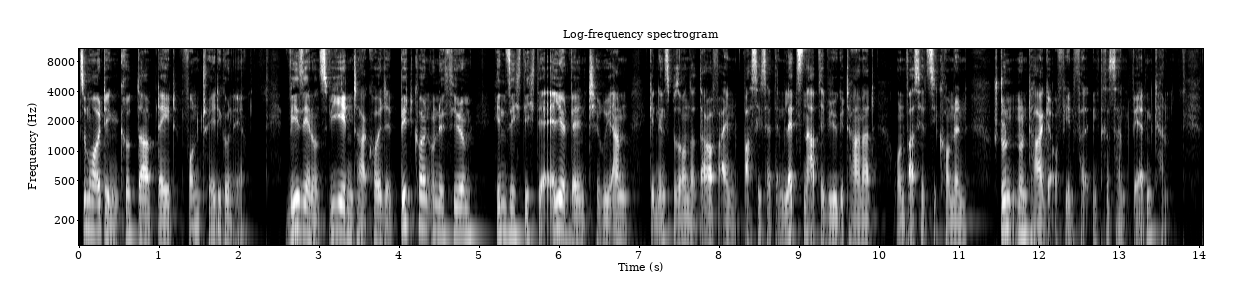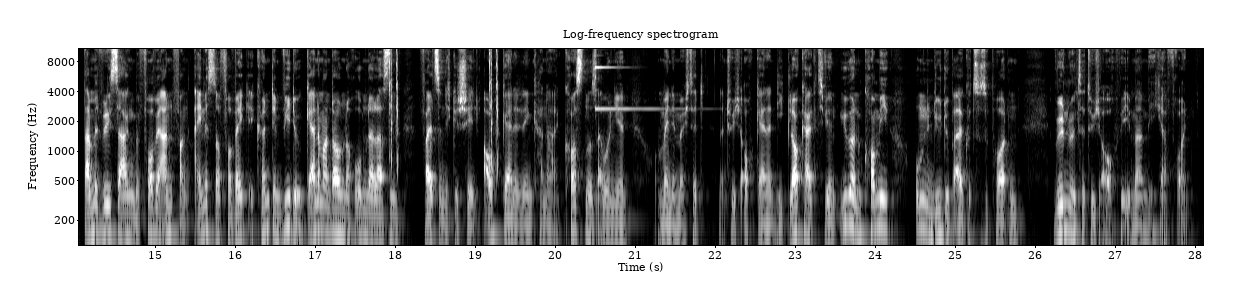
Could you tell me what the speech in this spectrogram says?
zum heutigen Krypto-Update von Trading on Air. Wir sehen uns wie jeden Tag heute Bitcoin und Ethereum hinsichtlich der Elliott-Wellentheorie an, gehen insbesondere darauf ein, was sich seit dem letzten Update-Video getan hat und was jetzt die kommenden Stunden und Tage auf jeden Fall interessant werden kann. Damit würde ich sagen, bevor wir anfangen, eines noch vorweg, ihr könnt dem Video gerne mal einen Daumen nach oben da lassen, falls noch nicht geschehen, auch gerne den Kanal kostenlos abonnieren. Und wenn ihr möchtet, natürlich auch gerne die Glocke aktivieren über einen Kommi, um den YouTube-Alko zu supporten, würden wir uns natürlich auch wie immer mega freuen.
